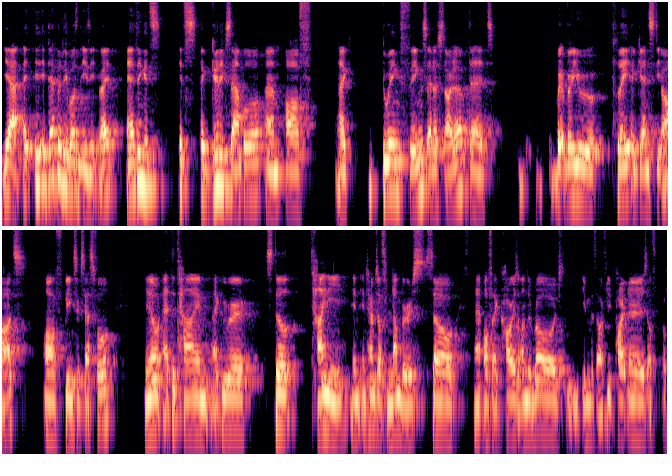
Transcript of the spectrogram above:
yeah, it, it, definitely wasn't easy, right? And I think it's it's a good example um, of like doing things at a startup that where, where you play against the odds of being successful. You know, at the time, like we were still tiny in, in terms of numbers. So uh, of like cars on the road, even with our fleet partners, of, of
